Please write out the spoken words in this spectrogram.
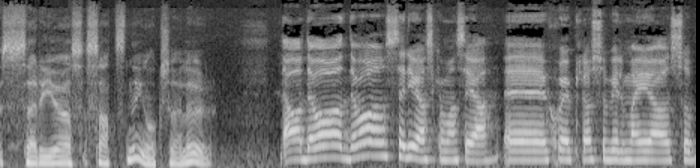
seriös satsning också, eller hur? Ja, det var, det var seriöst kan man säga. Eh, självklart så vill man ju göra så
